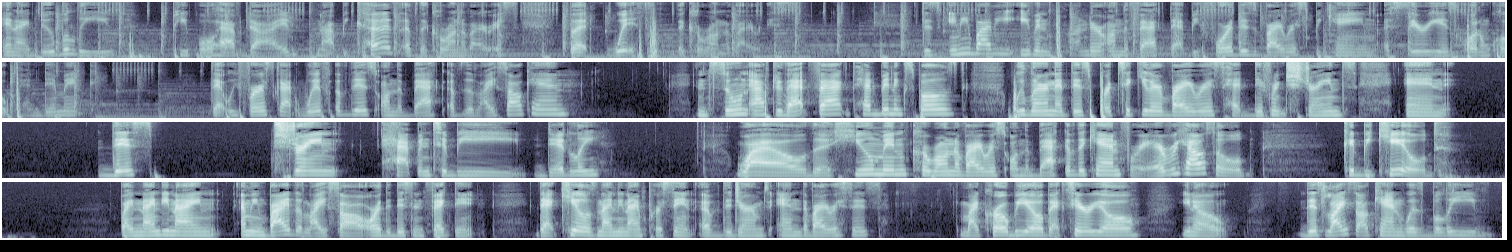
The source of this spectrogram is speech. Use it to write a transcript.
and I do believe people have died not because of the coronavirus, but with the coronavirus. Does anybody even ponder on the fact that before this virus became a serious quote unquote pandemic, that we first got whiff of this on the back of the Lysol can? And soon after that fact had been exposed, we learned that this particular virus had different strains, and this strain happened to be deadly. While the human coronavirus on the back of the can for every household could be killed by 99, I mean, by the Lysol or the disinfectant that kills 99% of the germs and the viruses microbial, bacterial, you know, this Lysol can was believed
